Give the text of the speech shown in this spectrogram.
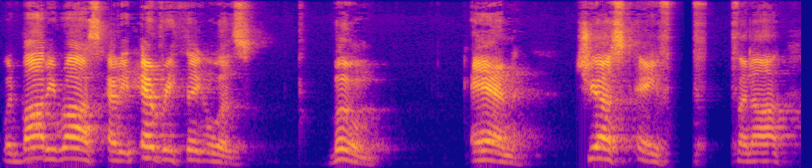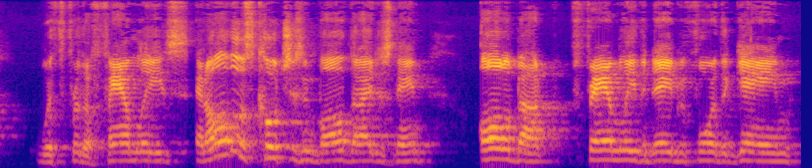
when Bobby Ross, I mean, everything was boom. And just a phenomenal with for the families and all those coaches involved that I just named all about family the day before the game.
